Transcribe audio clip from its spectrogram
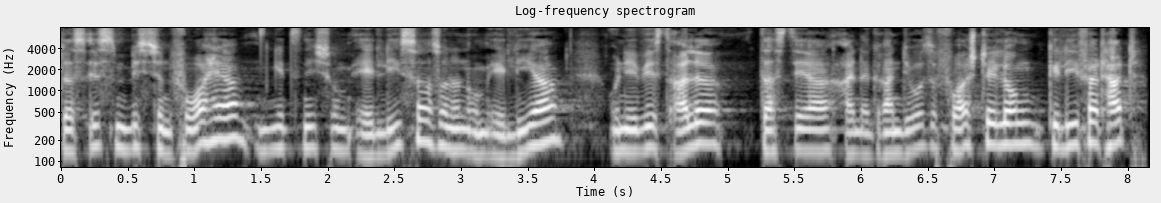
Das ist ein bisschen vorher, geht es nicht um Elisa, sondern um Elia. Und ihr wisst alle, dass der eine grandiose Vorstellung geliefert hat,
